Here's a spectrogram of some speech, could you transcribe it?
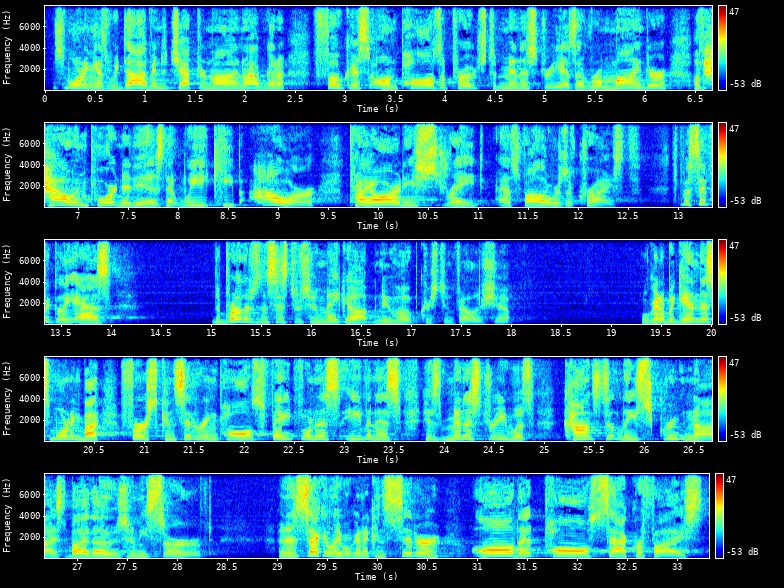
This morning, as we dive into chapter 9, I'm going to focus on Paul's approach to ministry as a reminder of how important it is that we keep our priorities straight as followers of Christ, specifically as the brothers and sisters who make up New Hope Christian Fellowship. We're going to begin this morning by first considering Paul's faithfulness, even as his ministry was constantly scrutinized by those whom he served. And then, secondly, we're going to consider all that Paul sacrificed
